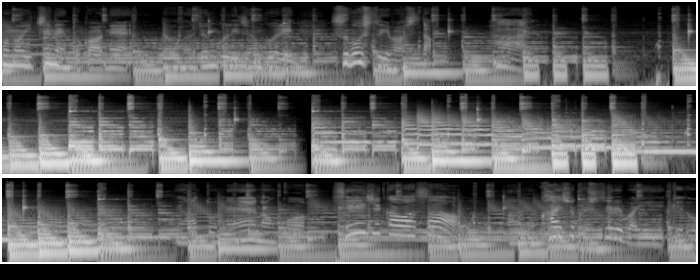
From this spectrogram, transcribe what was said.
この1年とかはねじゅんぐりじゅんぐり過ごしていました。はい。職してればいいけど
